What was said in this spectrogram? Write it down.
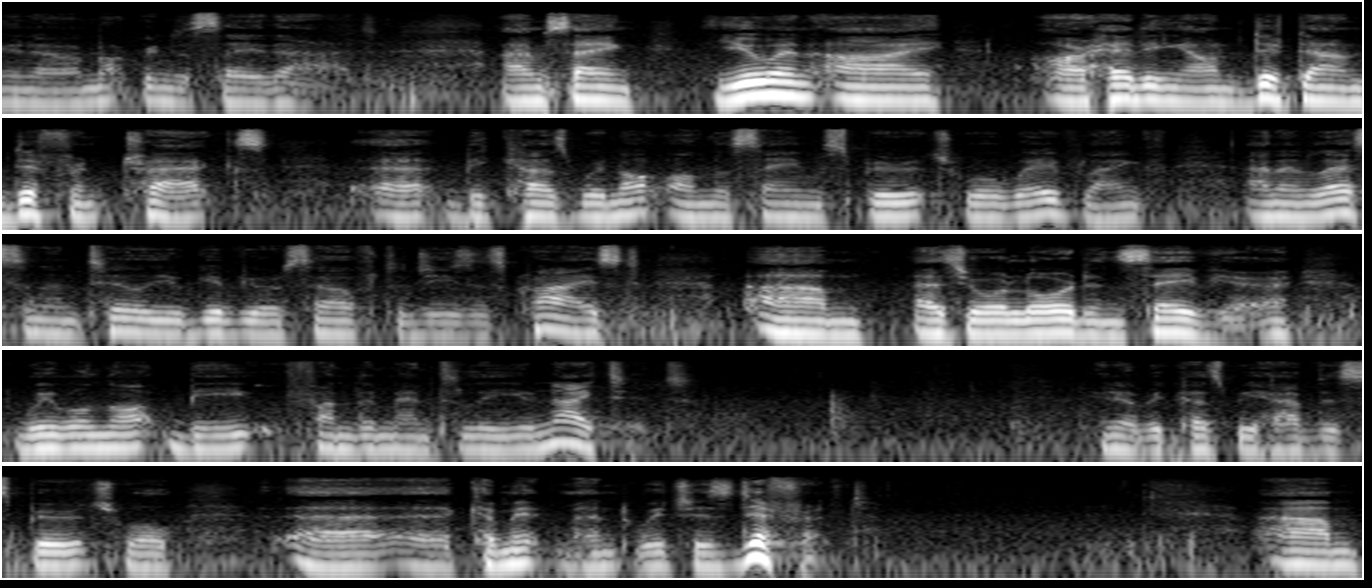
You know, I'm not going to say that. I'm saying you and I are heading on down different tracks uh, because we're not on the same spiritual wavelength. And unless and until you give yourself to Jesus Christ um, as your Lord and Savior, we will not be fundamentally united. You know, because we have this spiritual uh, uh, commitment which is different. Um,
